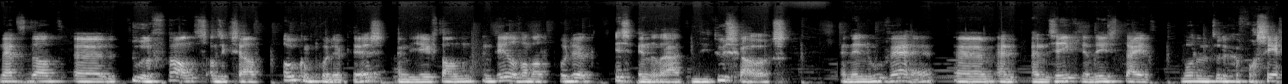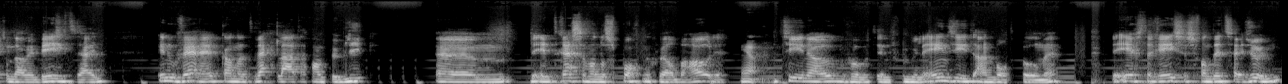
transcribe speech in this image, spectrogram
Net dat uh, de Tour de France aan zichzelf ook een product is. En die heeft dan een deel van dat product is inderdaad die toeschouwers. En in hoeverre, um, en, en zeker in deze tijd worden we natuurlijk geforceerd om daarmee bezig te zijn. In hoeverre kan het weglaten van publiek um, de interesse van de sport nog wel behouden? Ja. Dat zie je nou ook bijvoorbeeld in Formule 1 zie je het aan bod komen. De eerste races van dit seizoen,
